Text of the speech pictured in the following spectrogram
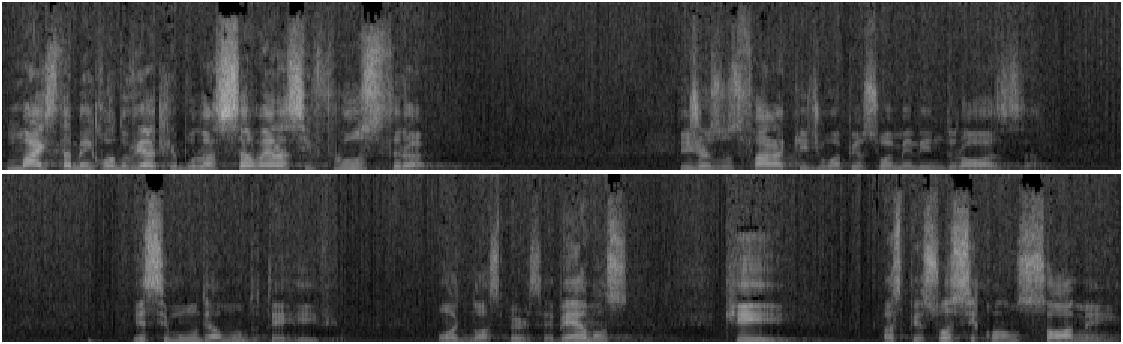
mas também quando vê a tribulação ela se frustra. E Jesus fala aqui de uma pessoa melindrosa. Esse mundo é um mundo terrível onde nós percebemos que as pessoas se consomem,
